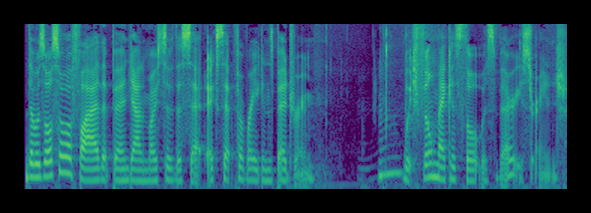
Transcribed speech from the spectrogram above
There was also a fire that burned down most of the set except for Regan's bedroom, which filmmakers thought was very strange.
